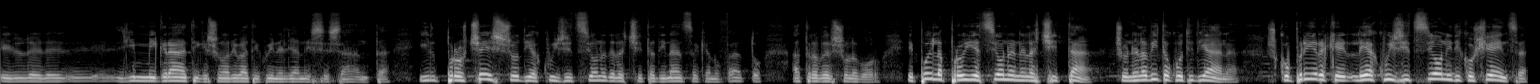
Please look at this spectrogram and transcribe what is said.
il, gli immigrati che sono arrivati qui negli anni 60, il processo di acquisizione della cittadinanza che hanno fatto attraverso il lavoro e poi la proiezione nella città, cioè nella vita quotidiana, scoprire che le acquisizioni di coscienza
